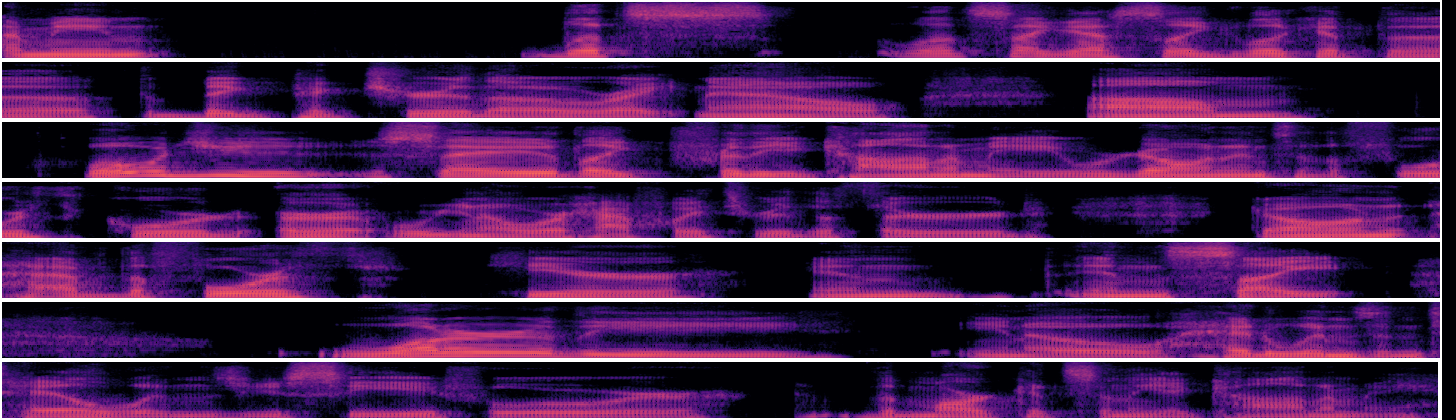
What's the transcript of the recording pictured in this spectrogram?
i mean let's let's i guess like look at the the big picture though right now. Um what would you say, like for the economy? We're going into the fourth quarter, or you know, we're halfway through the third. Going have the fourth here in in sight. What are the you know headwinds and tailwinds you see for the markets and the economy?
